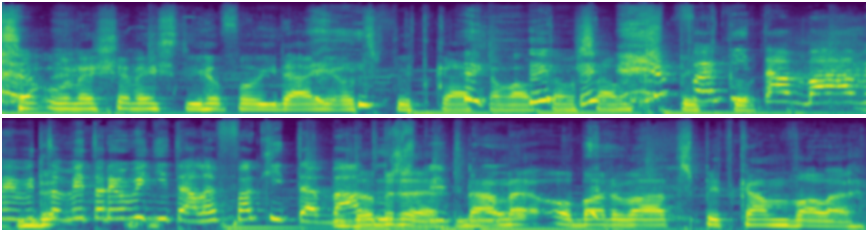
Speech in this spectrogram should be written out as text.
jsem unešený z tvýho povídání o třpitkách a mám tam sám třpitku. Fakt tam má, vy, to, vy to neuvidíte, ale fakt tam má Dobře, tu dáme oba dva třpitkám vale,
